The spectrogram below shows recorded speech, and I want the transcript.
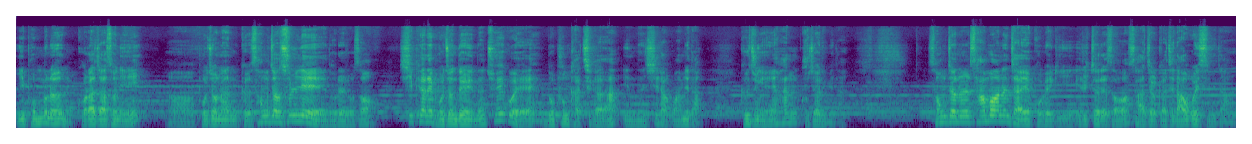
이 본문은 고라자손이 어, 보존한 그 성전 순례의 노래로서 시편에 보존되어 있는 최고의 높은 가치가 있는 시라고 합니다. 그 중에 한 구절입니다. 성전을 사모하는 자의 고백이 1절에서 4절까지 나오고 있습니다.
